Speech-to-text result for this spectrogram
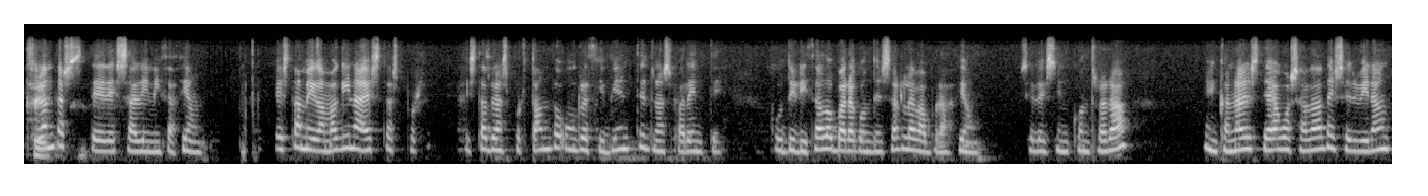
Plantas de desalinización. Esta mega máquina está, está transportando un recipiente transparente utilizado para condensar la evaporación. Se les encontrará en canales de agua salada y servirán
